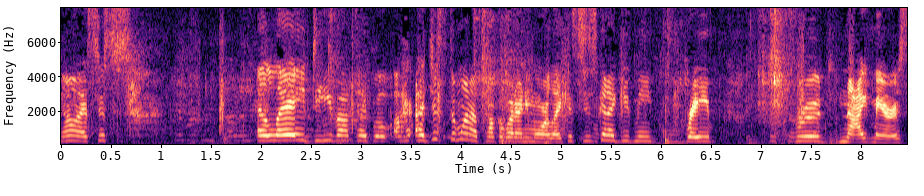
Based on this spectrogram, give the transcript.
no, it's just LA diva type of. I, I just don't want to talk about it anymore. Like, it's just gonna give me grapefruit nightmares.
